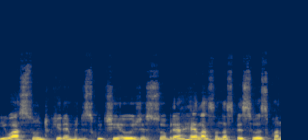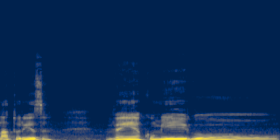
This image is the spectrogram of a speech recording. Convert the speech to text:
E o assunto que iremos discutir hoje é sobre a relação das pessoas com a natureza. Venha comigo!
